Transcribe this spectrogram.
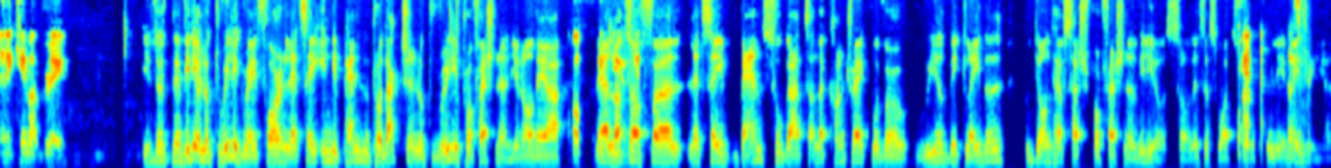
and it came out great. You just- the video looked really great for, an let's say, independent production. It looked really professional. You know, there are Oh, there are thank lots you. of uh, let's say bands who got under contract with a real big label who don't have such professional videos. So this is what's Yeah, really amazing. Yeah.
